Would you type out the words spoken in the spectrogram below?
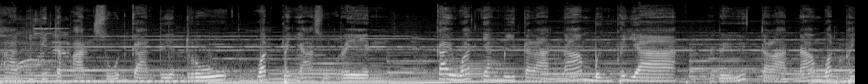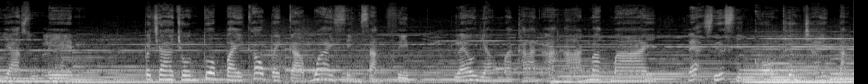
คารพิพิธภัณฑ์ศูนย์การเรียนรู้ วัดพญาสุเรน ใกล้วัดยังมีตลาดน้ำบึงพญาหรือตลาดน้ำวัดพญาสุเรนประชาชนทั่วไปเข้าไปกราบไหว้สิ่งศักดิ์สิทธิ์ แล้วยังมาทานอาหารมากมาย และซื้อสิ่งของเครื่องใช้ต่าง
